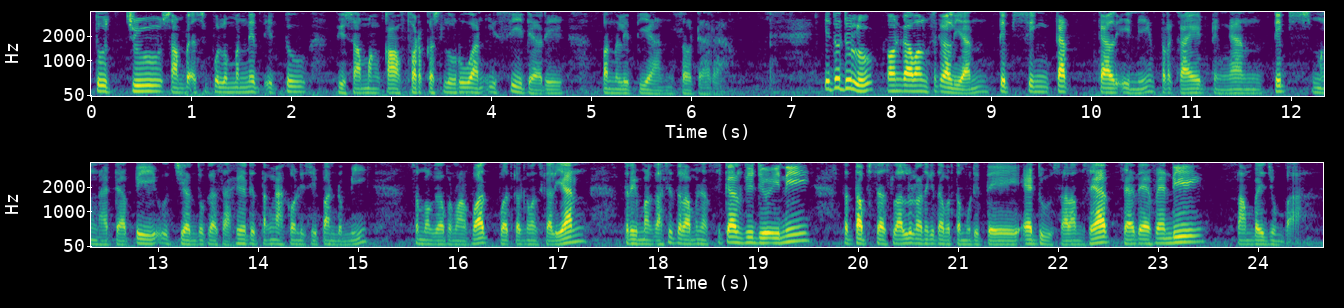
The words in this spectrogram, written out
7 sampai 10 menit itu bisa mengcover keseluruhan isi dari penelitian saudara. Itu dulu kawan-kawan sekalian tips singkat kali ini terkait dengan tips menghadapi ujian tugas akhir di tengah kondisi pandemi. Semoga bermanfaat buat kawan-kawan sekalian. Terima kasih telah menyaksikan video ini. Tetap sehat selalu. Nanti kita bertemu di T Edu. Salam sehat. Saya T Effendi. Sampai jumpa.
